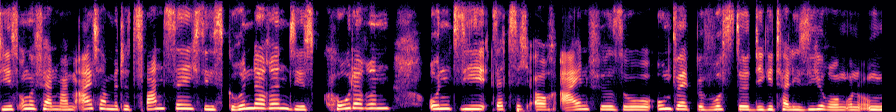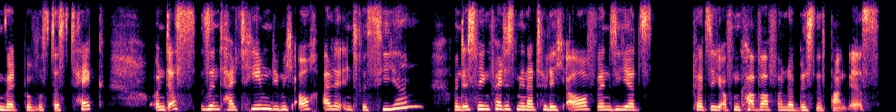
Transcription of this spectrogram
die ist ungefähr in meinem Alter, Mitte 20, sie ist Gründerin, sie ist Coderin und sie setzt sich auch ein für so umweltbewusste Digitalisierung und umweltbewusstes Tech. Und das sind halt Themen, die mich auch alle interessieren. Und deswegen fällt es mir natürlich auf, wenn sie jetzt plötzlich auf dem Cover von der Business Punk ist.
